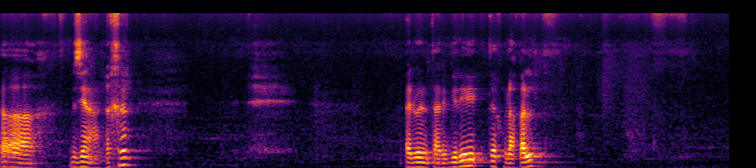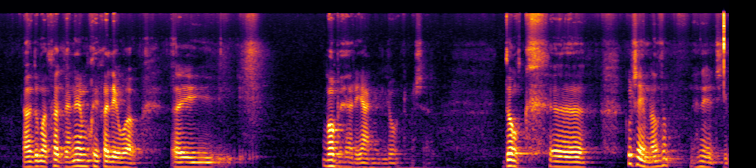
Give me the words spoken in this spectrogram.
آه مزيان على الأخر. ألوان تاع الجري تاخذ العقل عندما دخلت هنا مخي قال واو. مبهر يعني اللون ما شاء الله. donc آه كل شيء منظم. هنا تجيب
